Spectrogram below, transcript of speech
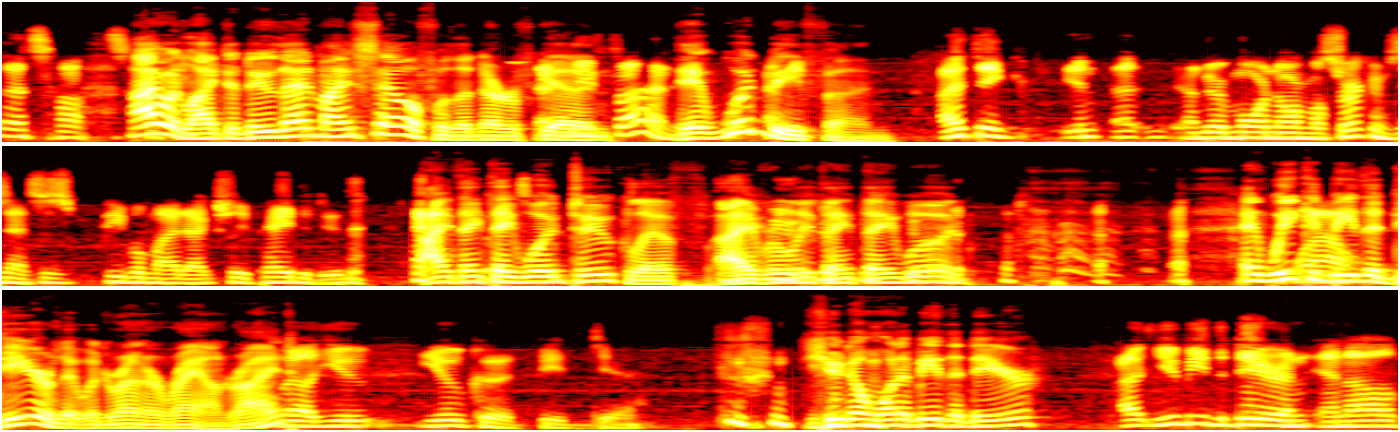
That's awesome. I would like to do that myself with a Nerf That'd be fun. It would I be fun. I think in, uh, under more normal circumstances, people might actually pay to do that. I think they would too, Cliff. I really think they would. And we could be the deer that would run around, right? Well, you you could be the deer. you don't want to be the deer? Uh, you be the deer, and, and I'll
